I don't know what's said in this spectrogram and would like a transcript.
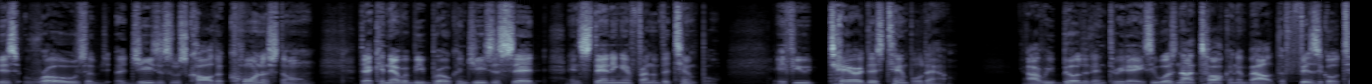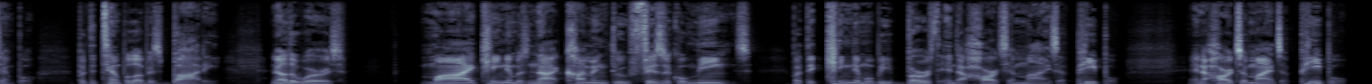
this rose of uh, Jesus was called a cornerstone that can never be broken. Jesus said, and standing in front of the temple, if you tear this temple down, I'll rebuild it in three days. He was not talking about the physical temple, but the temple of his body. In other words, my kingdom is not coming through physical means, but the kingdom will be birthed in the hearts and minds of people. And the hearts and minds of people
